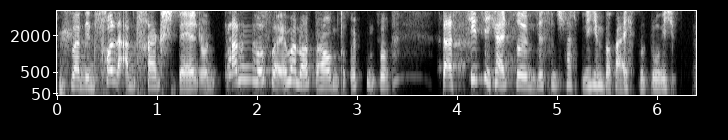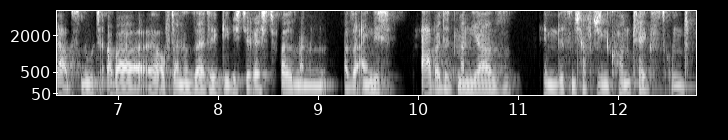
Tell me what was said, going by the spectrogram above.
dass man den Vollantrag stellt und dann muss man immer noch Daumen drücken. So. Das zieht sich halt so im wissenschaftlichen Bereich so durch. Ja, absolut. Aber äh, auf der anderen Seite gebe ich dir recht, weil man, also eigentlich arbeitet man ja so im wissenschaftlichen Kontext und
